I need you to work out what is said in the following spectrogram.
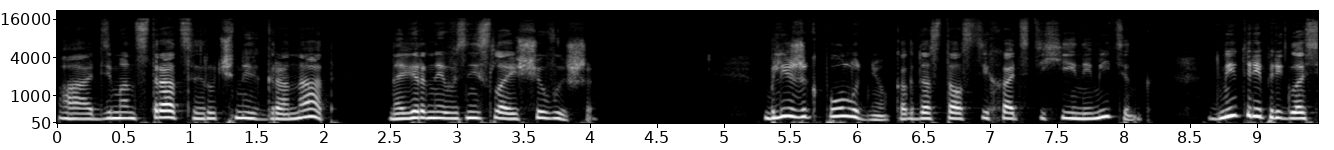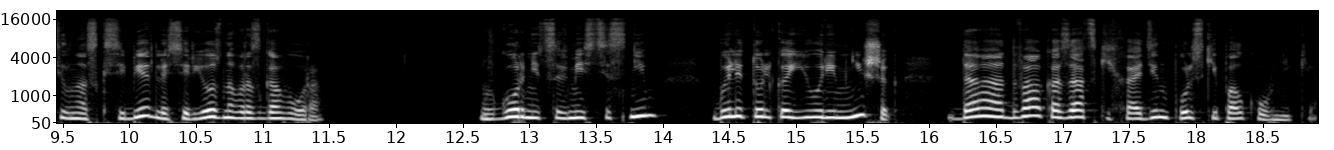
А демонстрация ручных гранат, наверное, вознесла еще выше. Ближе к полудню, когда стал стихать стихийный митинг, Дмитрий пригласил нас к себе для серьезного разговора. В горнице вместе с ним были только Юрий Мнишек да два казацких и один польский полковники.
